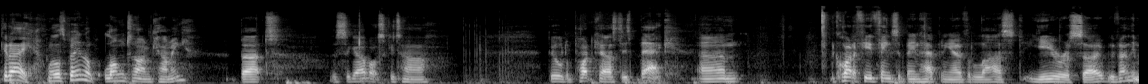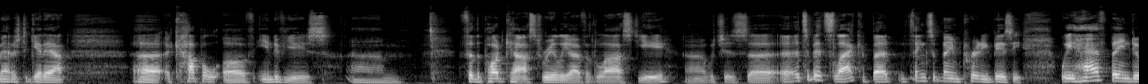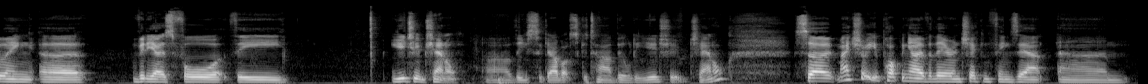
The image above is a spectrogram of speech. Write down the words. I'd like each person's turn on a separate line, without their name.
G'day. Well, it's been a long time coming, but the Cigar Box Guitar Builder podcast is back. Um, quite a few things have been happening over the last year or so. We've only managed to get out uh, a couple of interviews um, for the podcast, really, over the last year, uh, which is uh, it's a bit slack, but things have been pretty busy. We have been doing uh, videos for the YouTube channel uh, the Cigar Box Guitar Builder YouTube channel. So make sure you're popping over there and checking things out um,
